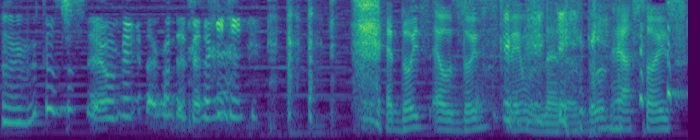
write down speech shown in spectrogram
Ai meu Deus do céu, o que, que tá acontecendo aqui? É, dois, é os dois extremos, né? As duas reações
